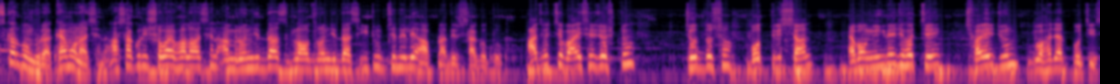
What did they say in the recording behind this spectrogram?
নমস্কার বন্ধুরা, কেমন আছেন? আশা করি সবাই ভালো আছেন। আমি রঞ্জিত দাস, ব্লগ রঞ্জিত দাস ইউটিউব চ্যানেলে আপনাদের স্বাগত। আজ হচ্ছে বাইশে জ্যৈষ্ঠ, চোদ্দোশো বত্রিশ সাল এবং ইংরেজি হচ্ছে ছয়ই জুন দু পঁচিশ।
